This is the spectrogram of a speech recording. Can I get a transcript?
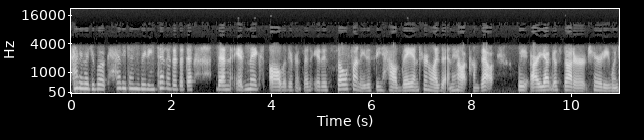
have you read your book? Have you done your reading? Da, da, da, da, da, then it makes all the difference. And it is so funny to see how they internalize it and how it comes out. We, our youngest daughter, Charity, when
